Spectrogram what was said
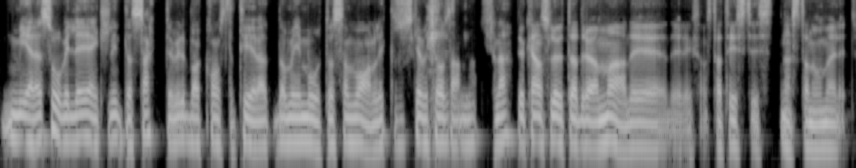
mer än så vill jag egentligen inte ha sagt. Jag vill bara konstatera att de är emot oss som vanligt och så ska vi ta oss an matcherna. Du kan sluta drömma. Det är, det är liksom statistiskt nästan omöjligt.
